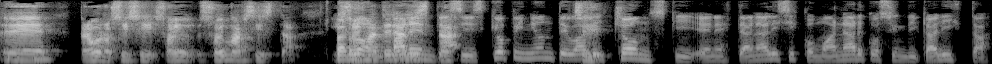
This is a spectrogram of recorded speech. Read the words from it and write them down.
Eh, pero bueno, sí, sí, soy, soy marxista. Y soy materialista. paréntesis. ¿Qué opinión te vale Sí. Chomsky en este análisis como anarcosindicalista?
